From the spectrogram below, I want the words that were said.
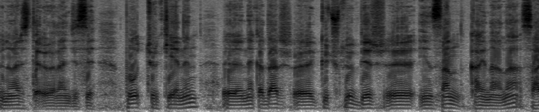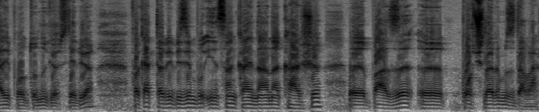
üniversite öğrencisi. Bu Türkiye'nin e, ne kadar e, güçlü bir insan kaynağına sahip olduğunu gösteriyor. Fakat tabii bizim bu insan kaynağına karşı bazı borçlarımız da var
